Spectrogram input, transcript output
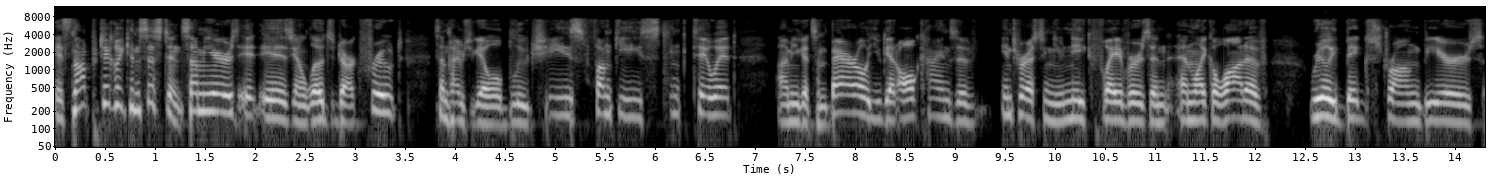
it's not particularly consistent. Some years it is, you know, loads of dark fruit. Sometimes you get a little blue cheese, funky stink to it. Um, you get some barrel. You get all kinds of interesting, unique flavors, and and like a lot of really big, strong beers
